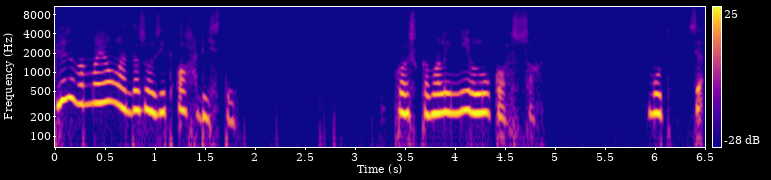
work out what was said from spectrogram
kyllä se varmaan jollain tasolla sit ahdisti. Koska mä olin niin lukossa. Mut se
